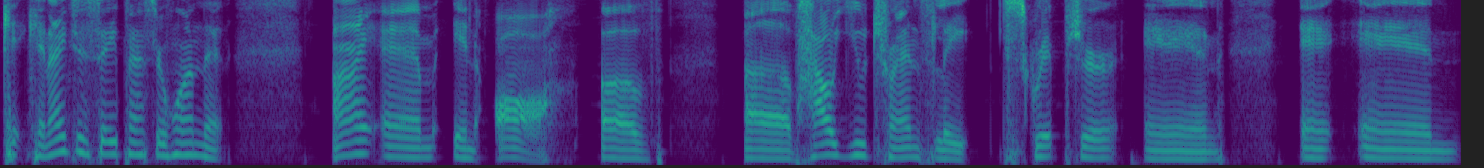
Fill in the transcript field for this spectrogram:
can, can I just say, Pastor Juan, that I am in awe of of how you translate Scripture and and and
